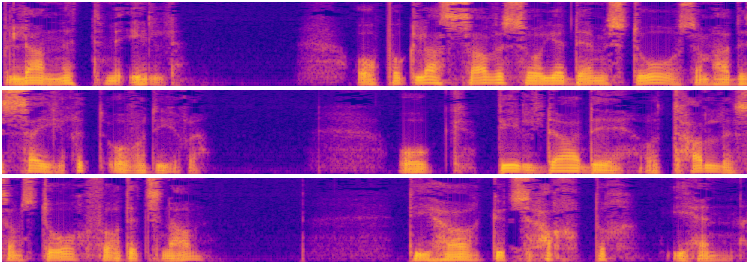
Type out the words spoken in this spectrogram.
blandet med ild og på glasshavet så jeg dem stå som hadde seiret over dyret. Og bildet av det og tallet som står for dets navn. De har Guds harper i hendene.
